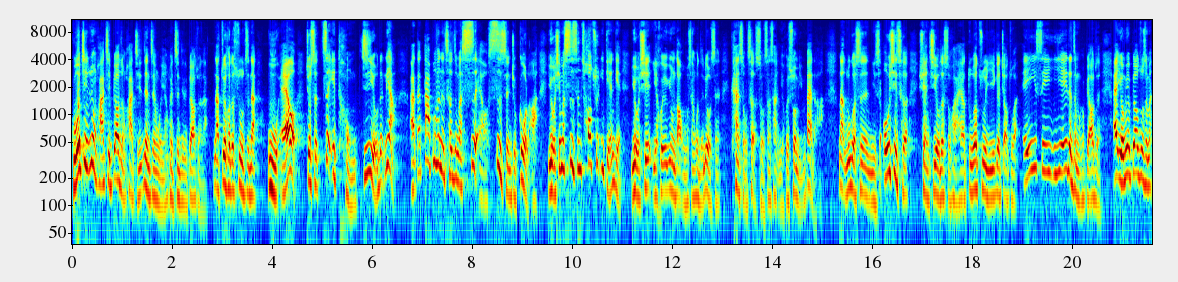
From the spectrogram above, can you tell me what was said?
国际润滑剂标准化及认证委员会制定的标准了。那最后的数字呢，五 L 就是这一桶机油的量。啊，但大部分的车子嘛，四 L 四升就够了啊。有些嘛四升超出一点点，有些也会用到五升或者六升。看手册，手册上也会说明白的啊。那如果是你是欧系车，选机油的时候还要多注意一个叫做 ACEA 的这么个标准。哎，有没有标注什么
